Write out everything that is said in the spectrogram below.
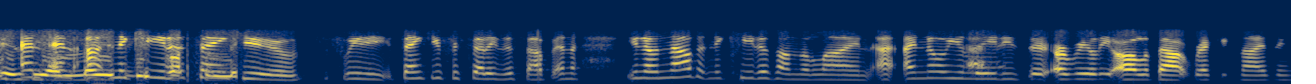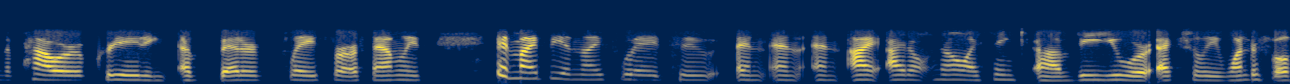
is and, the and uh. Nikita, awesome thank you, sweetie. Thank you for setting this up. And you know, now that Nikita's on the line, I, I know you ladies are, are really all about recognizing the power of creating a better place for our families. It might be a nice way to, and and and I I don't know. I think uh, V, you were actually wonderful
